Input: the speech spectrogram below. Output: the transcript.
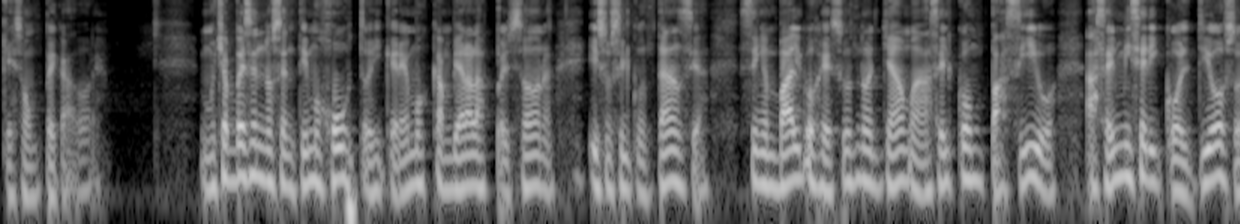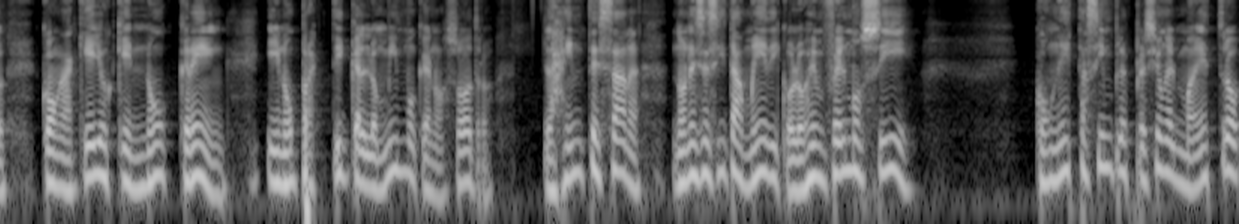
que son pecadores. Muchas veces nos sentimos justos y queremos cambiar a las personas y sus circunstancias. Sin embargo, Jesús nos llama a ser compasivos, a ser misericordiosos con aquellos que no creen y no practican lo mismo que nosotros. La gente sana no necesita médico, los enfermos sí. Con esta simple expresión el maestro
